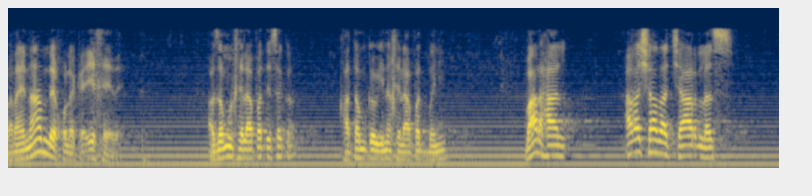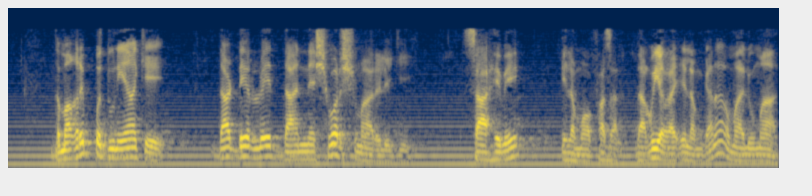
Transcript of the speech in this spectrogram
برای نام ده خلکه ای خیره از همون خلافت سکا ختم کوي نه خلافت بني بهرحال هغه شاده چارلس د مغرب په دنیا کې دا ډیر لوی دانشور شمارل کی صاحب علم او فضل دا غوی غ علم غنا او معلومات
